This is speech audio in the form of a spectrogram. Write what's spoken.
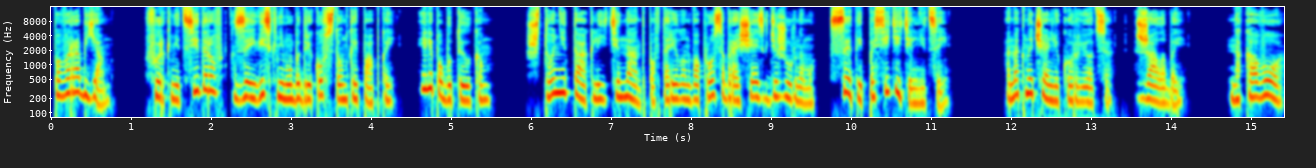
По воробьям. Фыркнет Сидоров, заявись к нему Бодряков с тонкой папкой. Или по бутылкам. «Что не так, лейтенант?» — повторил он вопрос, обращаясь к дежурному. «С этой посетительницей». Она к начальнику рвется, с жалобой. «На кого?»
